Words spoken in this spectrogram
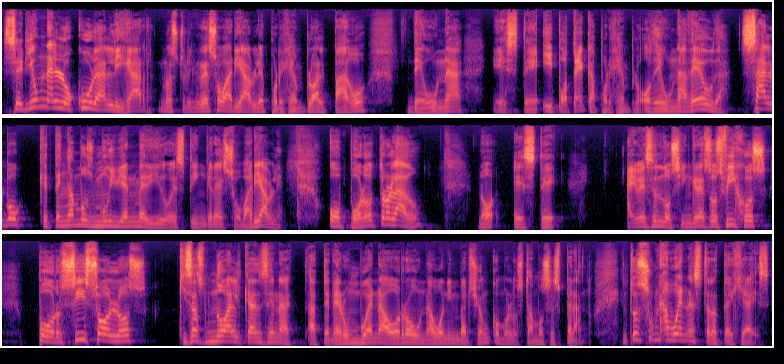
Sería una locura ligar nuestro ingreso variable, por ejemplo, al pago de una este, hipoteca, por ejemplo, o de una deuda, salvo que tengamos muy bien medido este ingreso variable. O por otro lado, ¿no? Este, hay veces los ingresos fijos por sí solos quizás no alcancen a, tener un buen ahorro o una buena inversión como lo estamos esperando. Entonces, una buena estrategia es,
